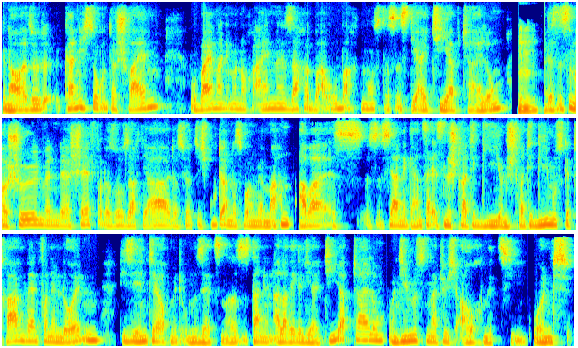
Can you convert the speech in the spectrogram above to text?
Genau, also kann ich so unterschreiben. Wobei man immer noch eine Sache beobachten muss, das ist die IT-Abteilung. Mhm. Das ist immer schön, wenn der Chef oder so sagt, ja, das hört sich gut an, das wollen wir machen. Aber es, es ist ja eine ganze, ist eine Strategie und Strategie muss getragen werden von den Leuten, die sie hinterher auch mit umsetzen. Das ist dann in aller Regel die IT-Abteilung und die müssen natürlich auch mitziehen. Und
